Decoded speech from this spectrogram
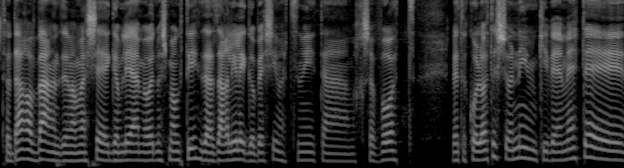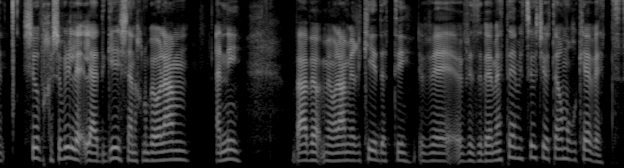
תודה רבה, זה ממש, אה, גם לי היה מאוד משמעותי. זה עזר לי לגבש עם עצמי את המחשבות ואת הקולות השונים, כי באמת, אה, שוב, חשוב לי להדגיש שאנחנו בעולם, אני באה מעולם ערכי דתי, ו- וזה באמת אה, מציאות שהיא יותר מורכבת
